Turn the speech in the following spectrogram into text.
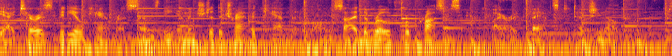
The Iteris video camera sends the image to the traffic cabinet alongside the road for processing by our advanced detection algorithms.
